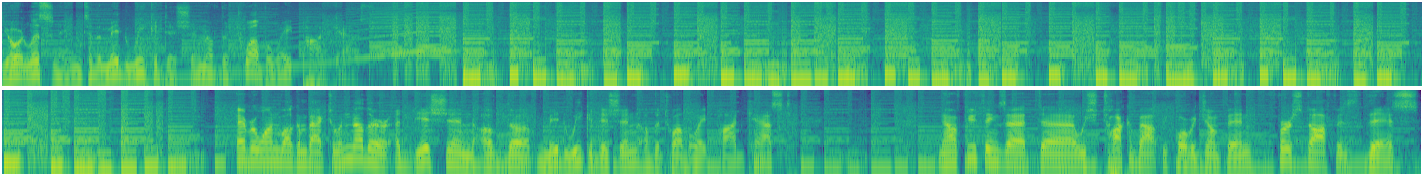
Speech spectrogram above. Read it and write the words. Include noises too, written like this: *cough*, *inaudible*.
You're listening to the midweek edition of the 1208 podcast. Everyone, welcome back to another edition of the midweek edition of the 1208 podcast. Now, a few things that uh, we should talk about before we jump in. First off, is this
